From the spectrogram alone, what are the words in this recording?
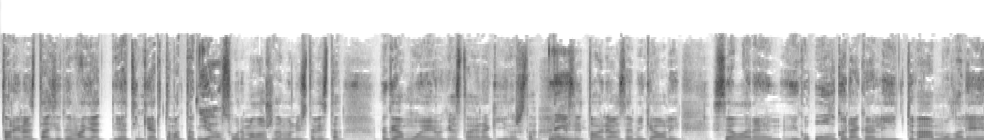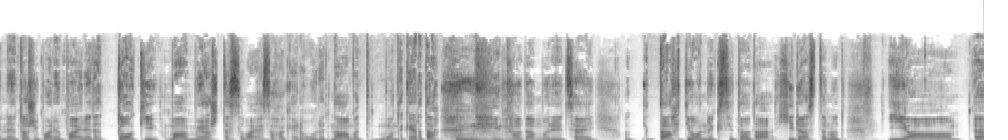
tarinasta tai sitten vaan jät- jätin kertomatta Joo. suurimmalla osalla mun ystävistä. Nykyään mua ei oikeastaan enää kiinnosta. Niin. Ja sitten toinen se, mikä oli sellainen niin kuin ulkonäköön liittyvää. Mulla oli ennen tosi paljon paineita. Toki mä oon myös tässä vaiheessa hakenut uudet naamat monta kertaa. Mm. Niin tota, mun nyt se ei tahti onneksi tota, hidastanut ja äh,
